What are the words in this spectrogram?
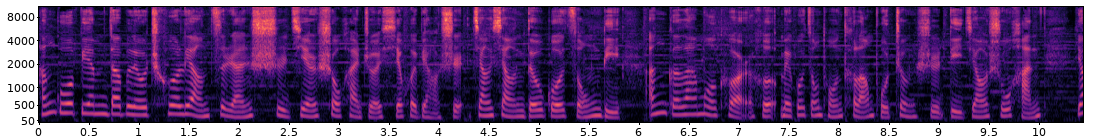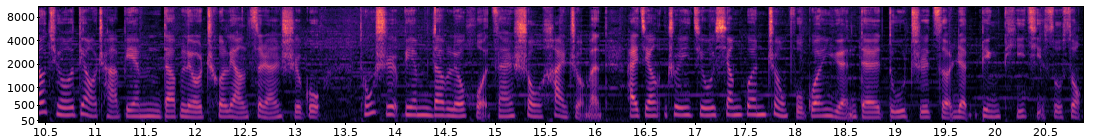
韩国 BMW 车辆自燃事件受害者协会表示，将向德国总理安格拉·默克尔和美国总统特朗普正式递交书函，要求调查 BMW 车辆自燃事故。同时，BMW 火灾受害者们还将追究相关政府官员的渎职责任，并提起诉讼。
